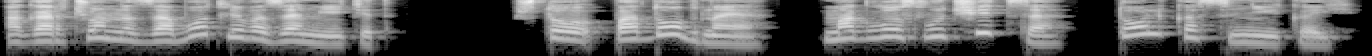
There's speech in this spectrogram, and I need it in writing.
огорченно-заботливо заметит, что подобное могло случиться только с Никой.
